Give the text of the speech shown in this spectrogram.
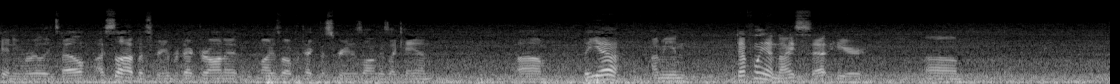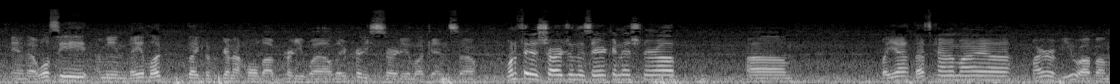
can't even really tell. I still have the screen protector on it. Might as well protect the screen as long as I can. Um, but yeah, I mean, definitely a nice set here. And uh, we'll see. I mean, they look like they're to hold up pretty well. They're pretty sturdy looking. So I want to finish charging this air conditioner up. Um, but yeah, that's kind of my, uh, my review of them.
